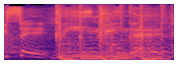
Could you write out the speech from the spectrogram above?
She said, Green, green grass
